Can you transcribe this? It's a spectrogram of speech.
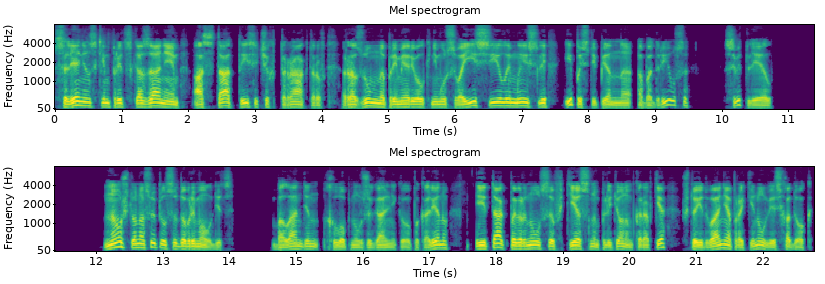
с ленинским предсказанием о ста тысячах тракторов, разумно примеривал к нему свои силы мысли и постепенно ободрился, светлел. Ну, что насупился добрый молодец? Баландин хлопнул Жигальникова по колену и так повернулся в тесном плетеном коробке, что едва не опрокинул весь ходок.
